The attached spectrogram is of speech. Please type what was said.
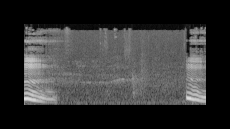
อืม อืม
